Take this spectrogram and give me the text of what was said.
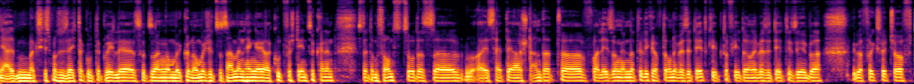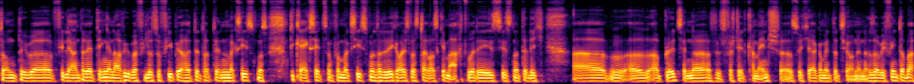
Ja, Marxismus ist echt eine gute Brille, sozusagen, um ökonomische Zusammenhänge gut verstehen zu können. Es ist nicht umsonst so, dass äh, es heute auch Standardvorlesungen natürlich auf der Universität gibt. Auf jeder Universität, die sich über, über Volkswirtschaft und über viele andere Dinge, auch über Philosophie behaltet hat, den Marxismus. Die Gleichsetzung von Marxismus, natürlich alles, was daraus gemacht wurde, ist, ist natürlich äh, äh, Blödsinn. Ne? Also, es versteht kein Mensch äh, solche Argumentationen. Also ich finde aber,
